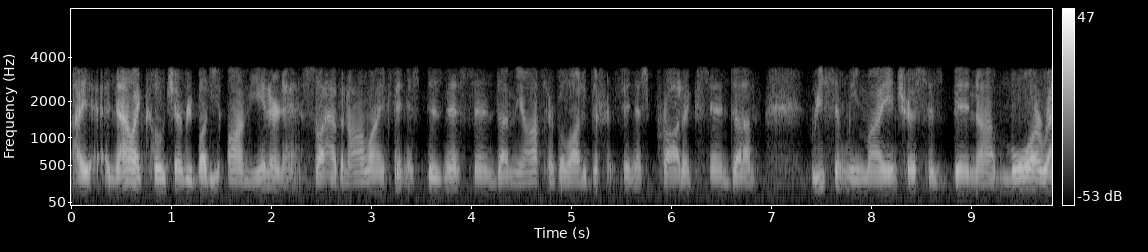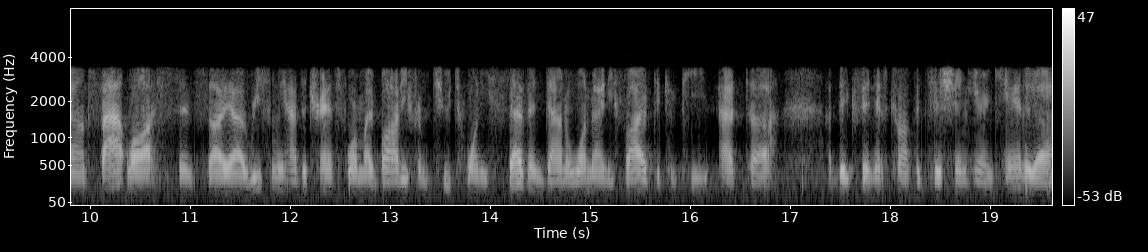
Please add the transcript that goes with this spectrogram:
I now I coach everybody on the internet. So I have an online fitness business, and I'm the author of a lot of different fitness products. And um, recently, my interest has been uh, more around fat loss since I uh, recently had to transform my body from 227 down to 195 to compete at uh, a big fitness competition here in Canada,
